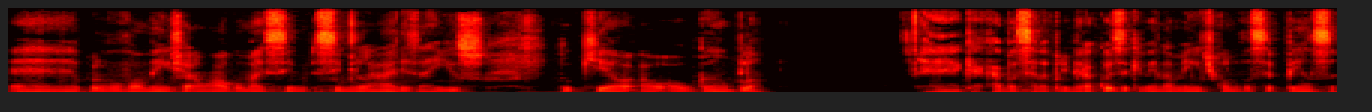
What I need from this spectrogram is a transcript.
É, provavelmente eram algo mais sim, similar similares a isso do que ao, ao Gampla. É, que acaba sendo a primeira coisa que vem na mente quando você pensa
